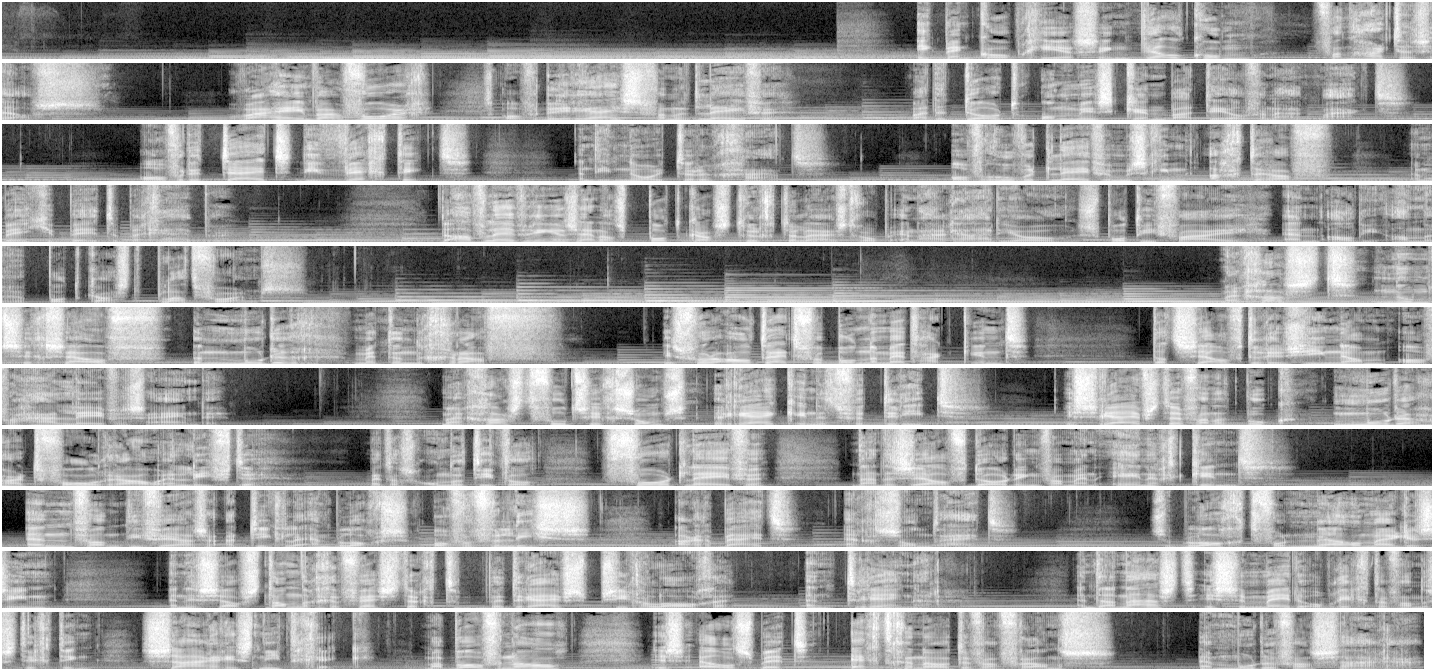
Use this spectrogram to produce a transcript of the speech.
Ik ben Koop Geersing, welkom van harte zelfs. Waarheen waarvoor? Over de reis van het leven, waar de dood onmiskenbaar deel van uitmaakt. Over de tijd die wegtikt en die nooit teruggaat. Over hoe we het leven misschien achteraf een beetje beter begrijpen. De afleveringen zijn als podcast terug te luisteren op NH Radio, Spotify en al die andere podcastplatforms. Mijn gast noemt zichzelf een moeder met een graf. Is voor altijd verbonden met haar kind dat zelf de regie nam over haar levenseinde. Mijn gast voelt zich soms rijk in het verdriet. Is schrijfster van het boek Moederhart vol rouw en liefde. Met als ondertitel Voortleven na de zelfdoding van mijn enig kind. En van diverse artikelen en blogs over verlies, arbeid en gezondheid. Ze blogt voor Nel Magazine en is zelfstandig gevestigd bedrijfspsychologe en trainer. En daarnaast is ze medeoprichter van de stichting Sarah is niet gek. Maar bovenal is Elsbeth echtgenote van Frans en moeder van Sarah.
